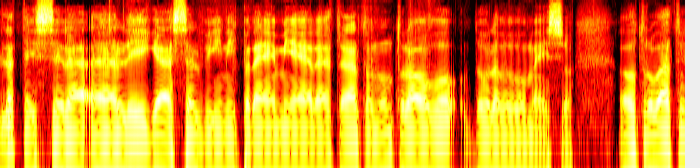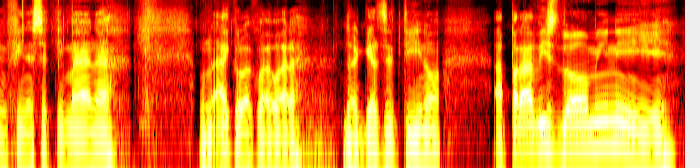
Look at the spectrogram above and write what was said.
la tessera eh, Lega Salvini Premier. Tra l'altro non trovo dove l'avevo messo. Ho trovato in fine settimana, un, eccola qua, guarda, dal Gazzettino, a Pravis Domini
